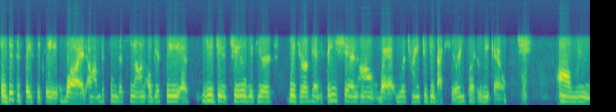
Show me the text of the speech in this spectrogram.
So this is basically what um, the Fundación, obviously, as you do too with your with your organization, um, what we're trying to do back here in Puerto Rico. Um,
